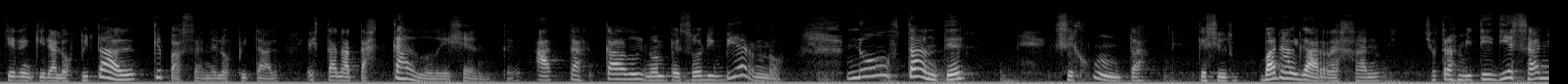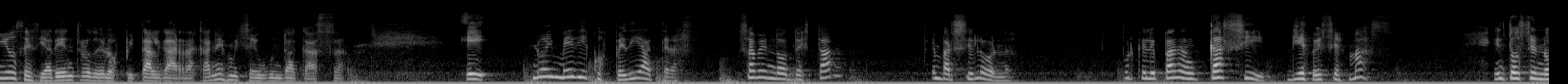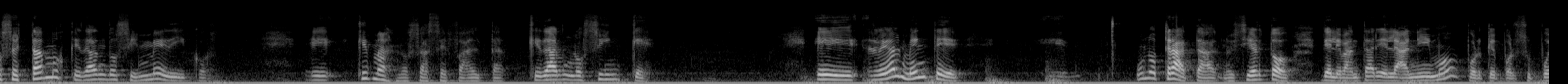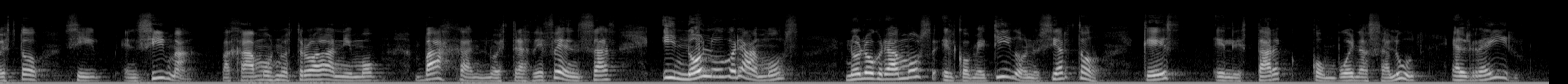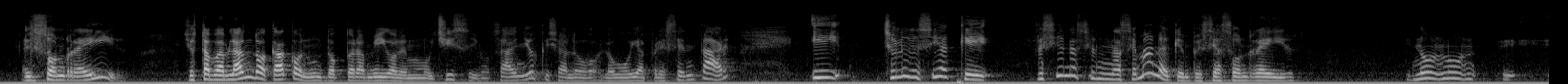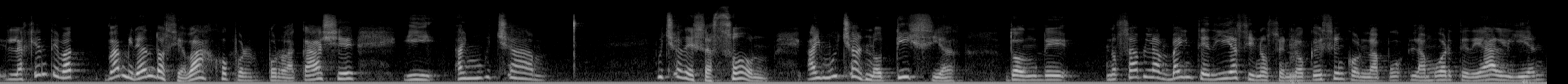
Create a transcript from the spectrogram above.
tienen que ir al hospital. ¿Qué pasa en el hospital? Están atascados de gente, atascado y no empezó el invierno. No obstante, se junta que si van al Garrahan, yo transmití 10 años desde adentro del hospital Garrahan, es mi segunda casa. Y no hay médicos pediatras. ¿Saben dónde están? En Barcelona. Porque le pagan casi 10 veces más. Entonces nos estamos quedando sin médicos. Eh, ¿Qué más nos hace falta? ¿Quedarnos sin qué? Eh, realmente eh, uno trata, ¿no es cierto?, de levantar el ánimo, porque por supuesto, si encima bajamos nuestro ánimo, bajan nuestras defensas y no logramos, no logramos el cometido, ¿no es cierto?, que es el estar con buena salud, el reír, el sonreír. Yo estaba hablando acá con un doctor amigo de muchísimos años, que ya lo, lo voy a presentar, y yo le decía que recién hace una semana que empecé a sonreír. No, no, eh, la gente va, va mirando hacia abajo por, por la calle y hay mucha, mucha desazón, hay muchas noticias donde nos hablan 20 días y nos enloquecen con la, la muerte de alguien,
